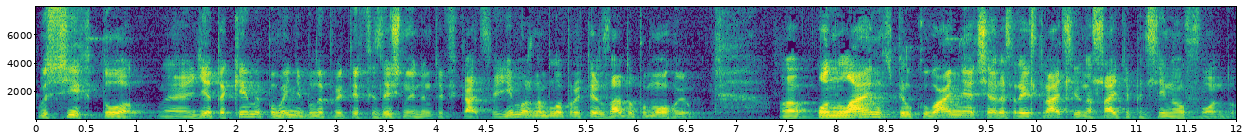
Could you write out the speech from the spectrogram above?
Усі, хто е, є такими, повинні були пройти фізичну ідентифікацію. Її можна було пройти за допомогою е, онлайн спілкування через реєстрацію на сайті пенсійного фонду,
